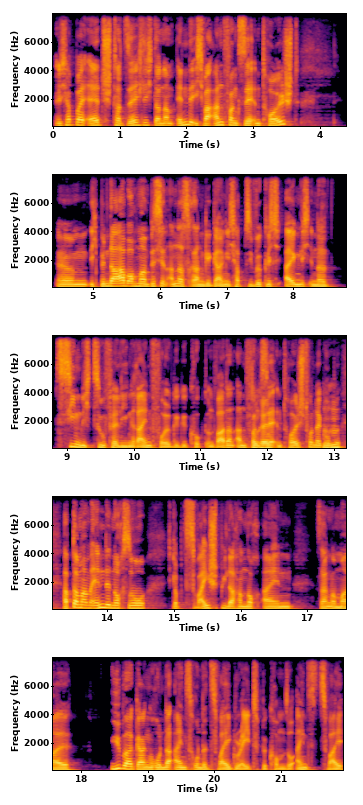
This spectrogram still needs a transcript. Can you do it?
Ich habe bei Edge tatsächlich dann am Ende, ich war anfangs sehr enttäuscht. Ähm, ich bin da aber auch mal ein bisschen anders rangegangen. Ich habe sie wirklich eigentlich in einer ziemlich zufälligen Reihenfolge geguckt und war dann anfangs okay. sehr enttäuscht von der Gruppe. Mhm. Hab dann am Ende noch so, ich glaube, zwei Spieler haben noch ein, sagen wir mal, Übergang Runde 1, Runde 2 Grade bekommen, so 1, 2.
